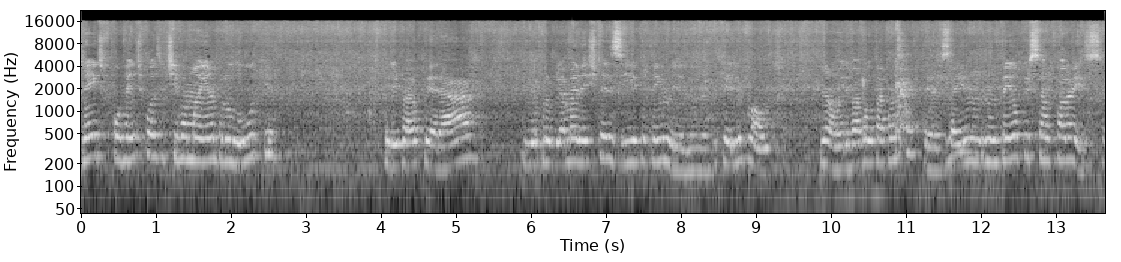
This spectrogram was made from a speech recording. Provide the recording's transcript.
Gente, corrente positiva amanhã pro Luke. Ele vai operar. Meu problema é anestesia, que eu tenho medo, né? Que ele volte. Não, ele vai voltar com certeza. Isso aí não, não tem opção fora isso.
